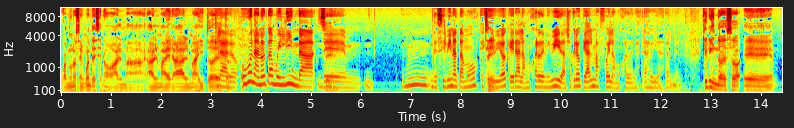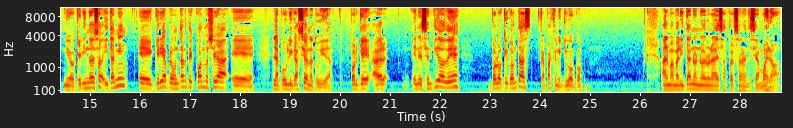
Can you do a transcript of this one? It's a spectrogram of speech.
cuando uno se encuentra dice, no, alma, alma era alma y todo Claro, esto. hubo una nota muy linda de, mm, de Silvina Tamuz que Sí. escribió que era la mujer de mi vida. Yo creo que Alma fue la mujer de nuestras vidas realmente. Qué lindo eso, eh, digo, qué lindo eso. Y también eh, quería preguntarte cuándo llega eh, la publicación a tu vida. Porque, a ver, en el sentido de, por lo que contás, capaz que me equivoco, Alma Maritano no era una de esas personas que decían, bueno,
